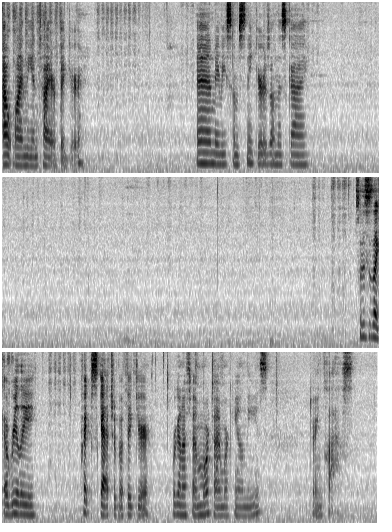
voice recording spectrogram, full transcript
outline the entire figure. And maybe some sneakers on this guy. So this is like a really quick sketch of a figure. We're going to spend more time working on these during class.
